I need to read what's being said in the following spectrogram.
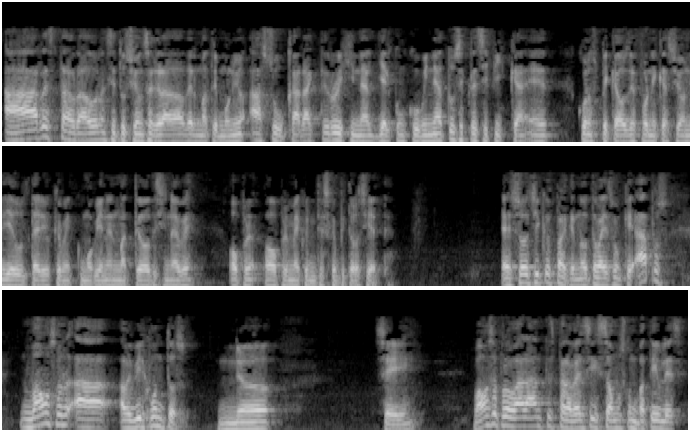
ha restaurado la institución sagrada del matrimonio a su carácter original y el concubinato se clasifica eh, con los pecados de fornicación y adulterio, que, como viene en Mateo 19 o, o 1 Corintios capítulo 7. Eso, chicos, para que no te vayas con que, ah, pues, vamos a- a vivir juntos. No. Sí. Vamos a probar antes para ver si somos compatibles.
